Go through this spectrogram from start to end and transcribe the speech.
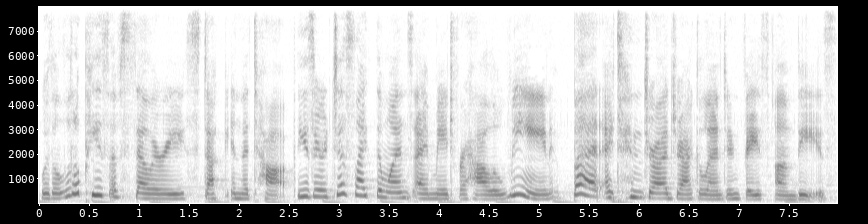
with a little piece of celery stuck in the top. These are just like the ones I made for Halloween, but I didn't draw a jack-o'-lantern face on these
